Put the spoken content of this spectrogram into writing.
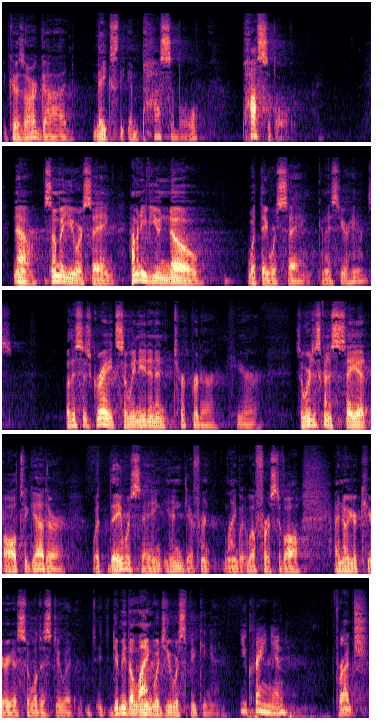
Because our God makes the impossible possible. Now, some of you are saying, how many of you know what they were saying? Can I see your hands? Well, this is great. So we need an interpreter here. So we're just going to say it all together, what they were saying in different language. Well, first of all, I know you're curious, so we'll just do it. Give me the language you were speaking in Ukrainian, French,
